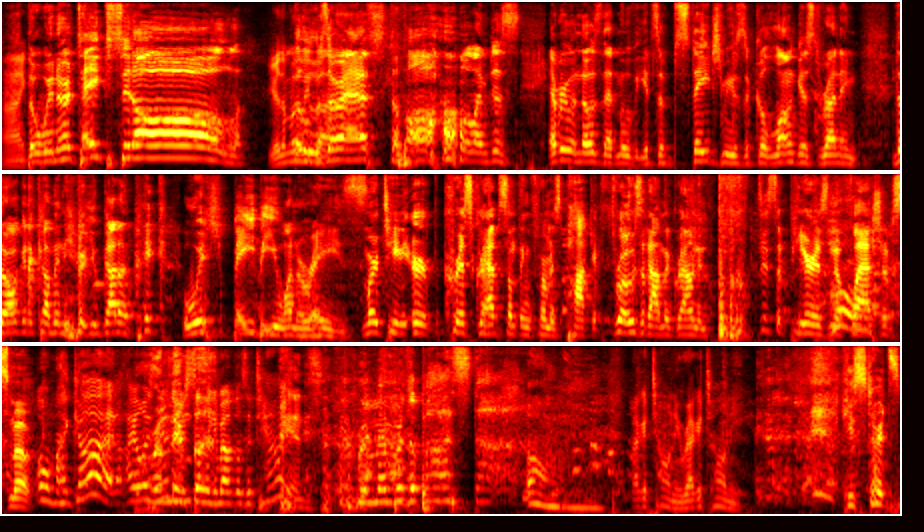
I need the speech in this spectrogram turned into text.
I- The winner takes it all. You're the movie. The loser buff. has to fall. I'm just. Everyone knows that movie. It's a stage musical, longest running. They're all gonna come in here. You gotta pick which baby you want to raise. Martini or Chris grabs something from his pocket, throws it on the ground, and disappears in a oh. flash of smoke. Oh my god! I always knew there was something about those Italians. Remember the pasta. Oh, ragatoni, ragatoni. He starts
